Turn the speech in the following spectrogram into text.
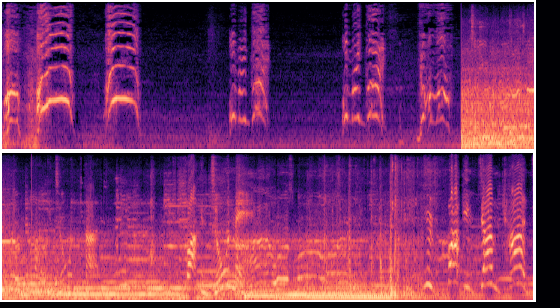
Oh! Ah! Ah! Oh my god! Oh my god! Ya Allah! fucking doing, cunt? Fucking doing, man? You fucking dumb cunt!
